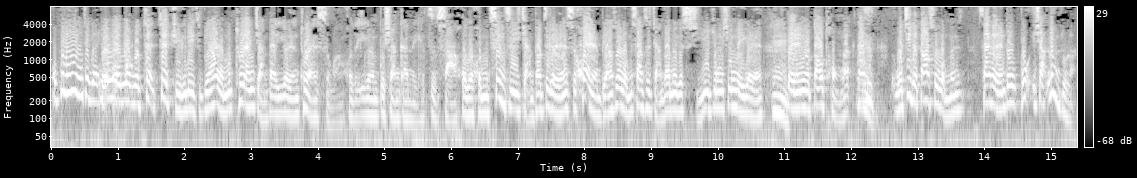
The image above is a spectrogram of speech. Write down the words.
我不能用这个。不不不不，再再举个例子，比方我们突然讲到一个人突然死亡，或者一个人不相干的一个自杀，或者我们甚至于讲到这个人是坏人，比方说我们上次讲到那个洗浴中心的一个人，嗯，被人用刀捅了，但是我记得当时我们三个人都不一下愣住了，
